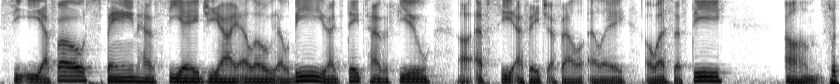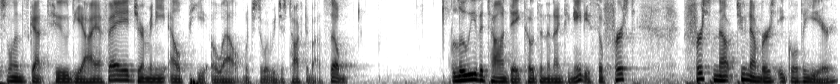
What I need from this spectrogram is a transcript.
CEFO. Spain has CA, GI, LO, LB. United States has a few uh, FC, FH, FL, LA, OSSD. Um, Switzerland's got two DIFA, Germany LPOL, which is what we just talked about. So Louis Vuitton date codes in the 1980s. So first, first no, two numbers equal the year.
